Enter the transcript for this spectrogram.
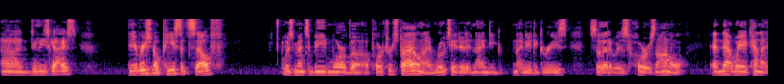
uh, do these guys. The original piece itself was meant to be more of a, a, portrait style, and I rotated it 90, 90 degrees so that it was horizontal. And that way it kind of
